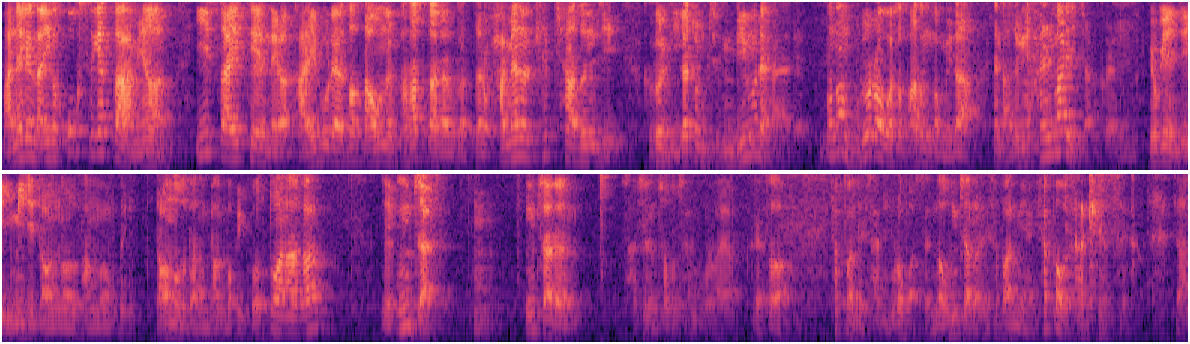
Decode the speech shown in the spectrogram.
만약에 나 이거 꼭 쓰겠다 하면 이 사이트에 내가 가입을 해서 다운을 받았다는 것들을 화면을 캡처하든지 그걸 네가 좀 증빙을 해놔야 돼. 어, 난 무료라고 해서 받은 겁니다. 근데 나중에 할 말이 있잖아. 그래. 음. 요게 이제 이미지 다운로드 방법 다운로드 받은 방법이고 또 하나가 이제 음짤. 음. 음짤은 사실은 저도 잘 몰라요. 그래서 혁도한테 잘 물어봤어요. 너 음짤 어디서 봤냐? 혁도가 가르쳐줬어요. 자,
